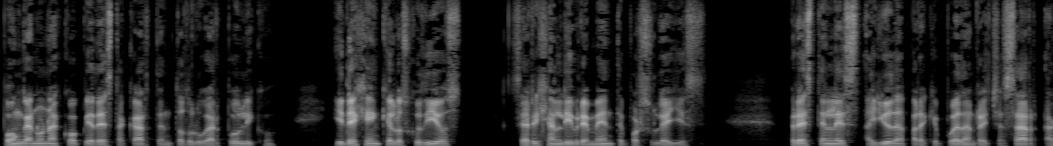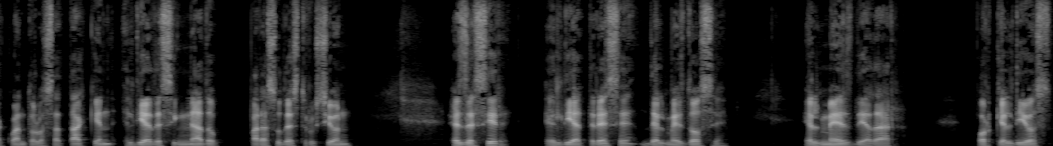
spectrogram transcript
Pongan una copia de esta carta en todo lugar público y dejen que los judíos se rijan libremente por sus leyes. Préstenles ayuda para que puedan rechazar a cuanto los ataquen el día designado para su destrucción, es decir, el día 13 del mes 12, el mes de Adar, porque el Dios,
